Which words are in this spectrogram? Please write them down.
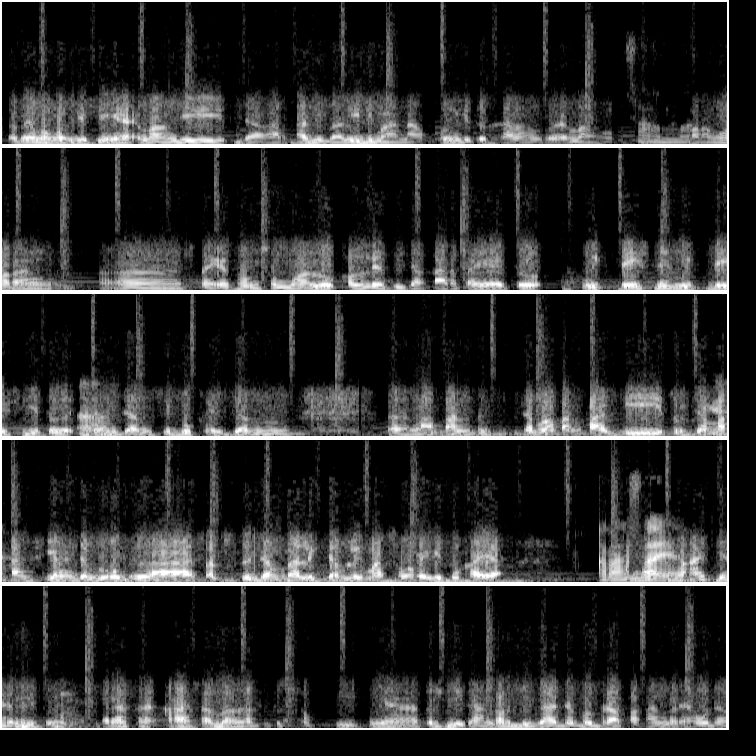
tapi emang kondisinya emang di Jakarta, di Bali, di mana pun gitu sekarang tuh emang sama. orang-orang eh, stay at home semua. Lu kalau lihat di Jakarta ya itu weekdays deh, weekdays gitu. Jam-jam sibuk kayak jam eh, 8 jam 8 pagi, terus jam Iya. makan siang jam 12, habis itu jam balik jam 5 sore gitu kayak kerasa ya? sama aja gitu kerasa kerasa banget itu sepinya. Terus di kantor juga ada beberapa kantor yang udah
